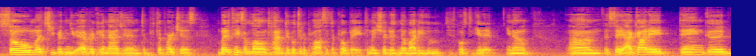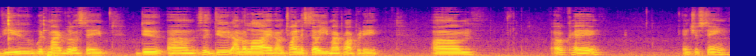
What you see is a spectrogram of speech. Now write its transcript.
so much cheaper than you ever could imagine to, to purchase. But it takes a long time to go through the process of probate to make sure there's nobody who's supposed to get it. You know, um, let's say I got a dang good view with my real estate. Dude, um, says, dude, I'm alive. I'm trying to sell you my property. Um, okay. Interesting.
